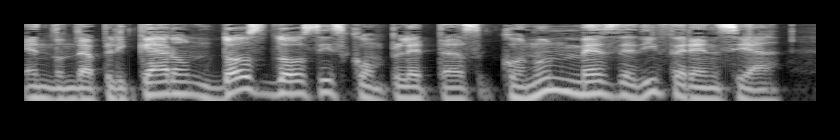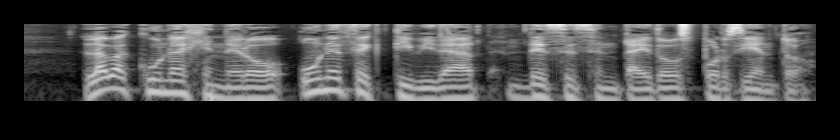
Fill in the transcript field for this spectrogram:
en donde aplicaron dos dosis completas con un mes de diferencia, la vacuna generó una efectividad de 62%.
